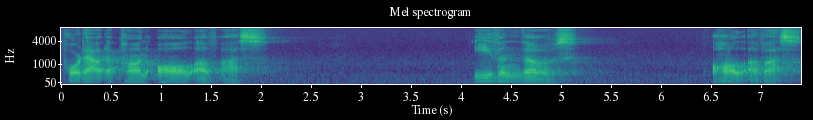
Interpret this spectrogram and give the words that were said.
poured out upon all of us, even those, all of us,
